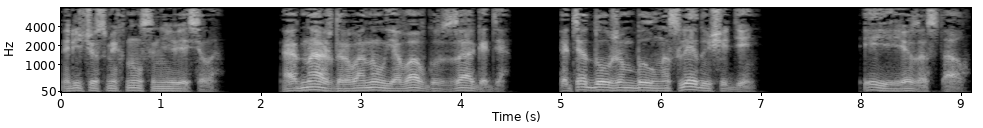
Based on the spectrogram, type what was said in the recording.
Рич усмехнулся невесело. «Однажды рванул я в август загодя, хотя должен был на следующий день. И ее застал.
